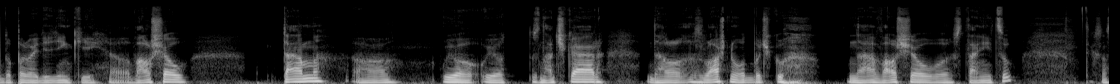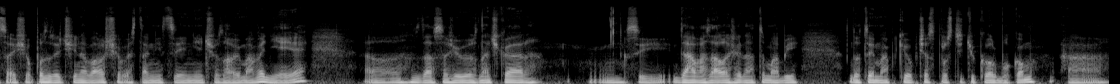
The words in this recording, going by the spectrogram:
do prvej dedinky Valšov. Tam Ujo, Ujo značkár dal zvláštnu odbočku na Valšov stanicu, tak som sa išiel pozrieť, či na Valšove stanici niečo zaujímavé. Nie je. Zdá sa, že Ujo značkár mm, si dáva záležať na tom, aby do tej mapky občas proste ťukol bokom a,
